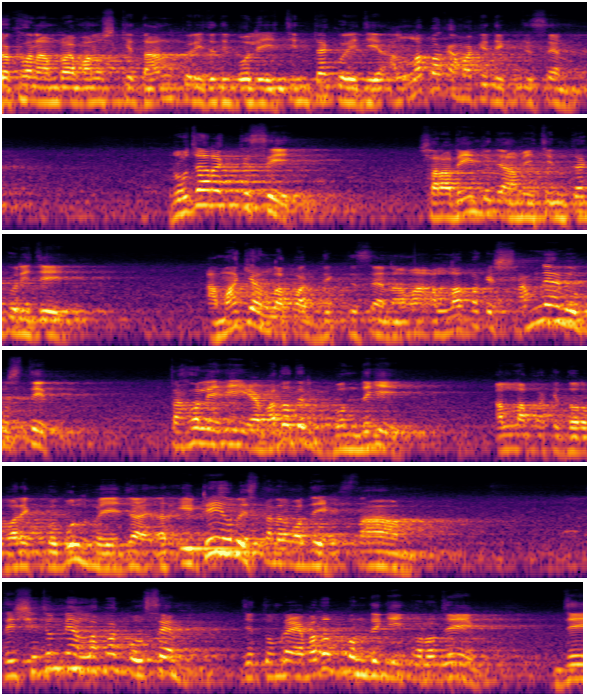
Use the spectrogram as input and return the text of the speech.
যখন আমরা মানুষকে দান করি, যদি বলি, চিন্তা করি যে আল্লাপাক আমাকে দেখতেছেন, রোজা রাখতেছি, সারাদিন যদি আমি চিন্তা করি যে আমাকে আল্লাহ পাক দেখতেছেন আমার আল্লাহ পাকের সামনে আমি উপস্থিত। তাহলে এই আবাদতের বন্দেগি আল্লাহ পাকের দরবারে কবুল হয়ে যায়। আর এটাই হলো ইসলামের মধ্যে ইহসান। তো সেই জন্য আল্লাহ পাক বলছেন যে, তোমরা আবাদত বন্দেগি করো যে যে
